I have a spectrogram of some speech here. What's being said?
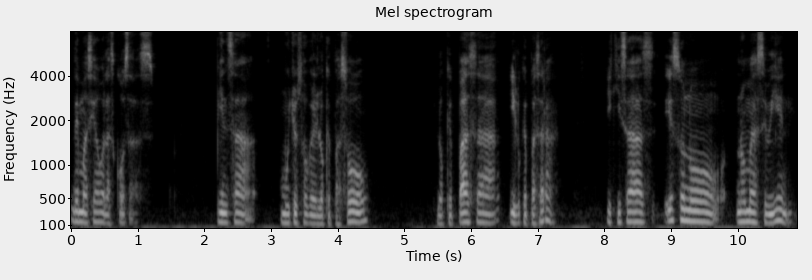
demasiado las cosas. Piensa mucho sobre lo que pasó, lo que pasa y lo que pasará. Y quizás eso no, no me hace bien.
